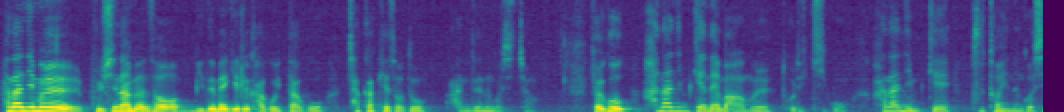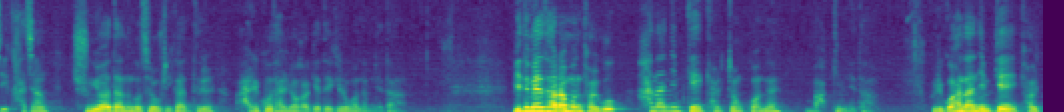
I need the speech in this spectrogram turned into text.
하나님을 불신하면서 믿음의 길을 가고 있다고 착각해서도 안 되는 것이죠. 결국 하나님께 내 마음을 돌이키고 하나님께 붙어 있는 것이 가장 중요하다는 것을 우리가 늘 알고 달려가게 되기를 원합니다. 믿음의 사람은 결국 하나님께 결정권을 맡깁니다. 그리고 하나님께 결,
